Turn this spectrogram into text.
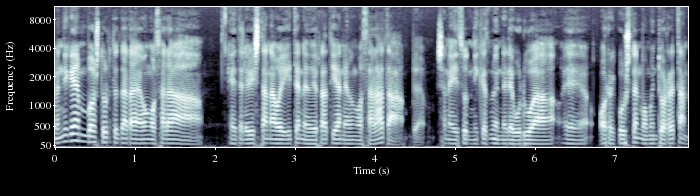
bendiken bost urtetara egongo zara e, telebistan hau egiten edo irratian egongo zara, eta esan nahi dizut nik ez nuen nire burua e, hor ikusten momentu horretan.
